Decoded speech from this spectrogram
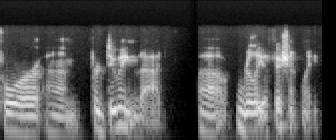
for um, for doing that uh, really efficiently.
